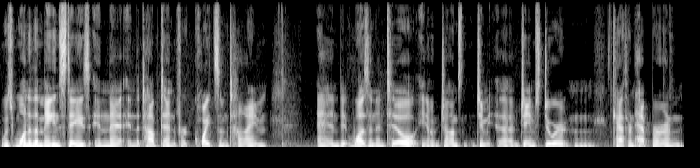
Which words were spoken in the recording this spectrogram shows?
was one of the mainstays in the in the top ten for quite some time, and it wasn't until you know John Jimmy uh, James Stewart and Katharine Hepburn,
